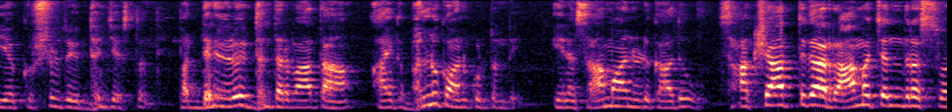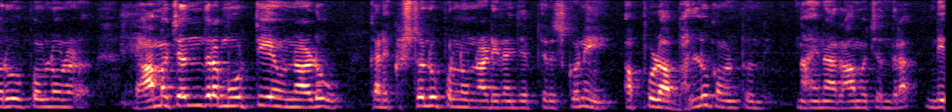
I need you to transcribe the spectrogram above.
ఈ యొక్క కృష్ణుడితో యుద్ధం చేస్తుంది. పద్దెనిమిదిలో యుద్ధం తర్వాత ఆ యొక్క భల్లూకం అనుకుంటుంది. ఈయన సామాన్యుడు కాదు. సాక్షాత్తుగా రామచంద్ర స్వరూపంలో ఉన్న- రామచంద్రమూర్తి ఉన్నాడు కానీ కృష్ణ రూపంలో ఉన్నాడు అని చెప్పి తెలుసుకొని అప్పుడు ఆ భల్లుకం అంటుంది. నాయన రామచంద్ర నీ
